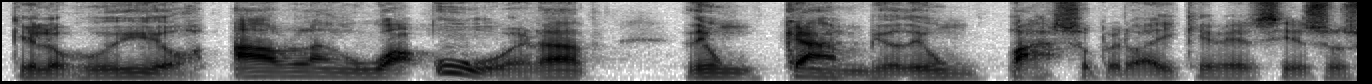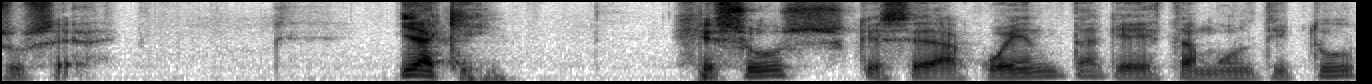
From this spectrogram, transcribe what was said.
que los judíos hablan guau, ¿verdad? De un cambio, de un paso, pero hay que ver si eso sucede. Y aquí, Jesús que se da cuenta que esta multitud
